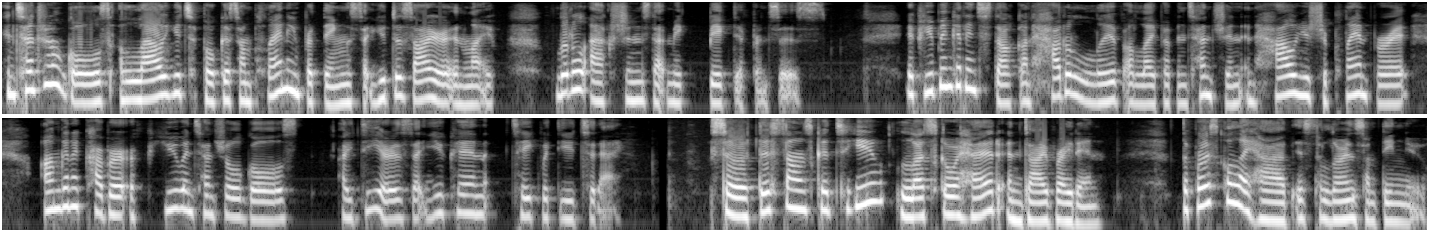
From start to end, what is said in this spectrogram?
Intentional goals allow you to focus on planning for things that you desire in life, little actions that make big differences. If you've been getting stuck on how to live a life of intention and how you should plan for it, I'm going to cover a few intentional goals ideas that you can take with you today. So, if this sounds good to you, let's go ahead and dive right in. The first goal I have is to learn something new.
